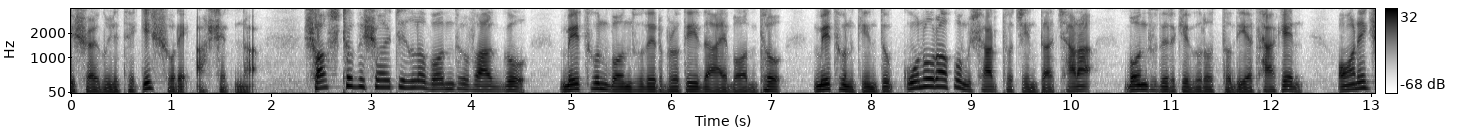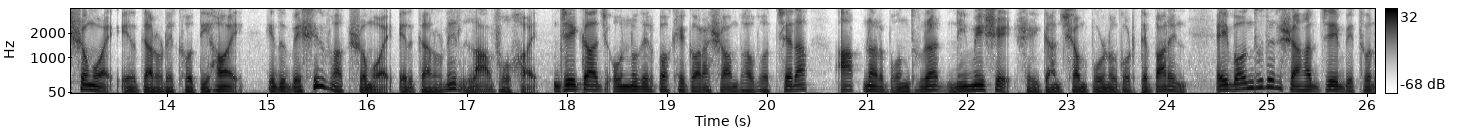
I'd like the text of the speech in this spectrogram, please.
বিষয়গুলি থেকে সরে আসেন না। ষষ্ঠ বিষয়টি হলো বন্ধু ভাগ্য মিথুন বন্ধুদের প্রতি দায়বদ্ধ। মিথুন কিন্তু কোনো রকম স্বার্থ চিন্তা ছাড়া বন্ধুদেরকে গুরুত্ব দিয়ে থাকেন। অনেক সময় এর কারণে ক্ষতি হয়, কিন্তু বেশিরভাগ সময় এর কারণে লাভও হয়। যে কাজ অন্যদের পক্ষে করা সম্ভব হচ্ছে না, আপনার বন্ধুরা নিমেষে সেই কাজ সম্পূর্ণ করতে পারেন। এই বন্ধুদের সাহায্যে মিথুন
